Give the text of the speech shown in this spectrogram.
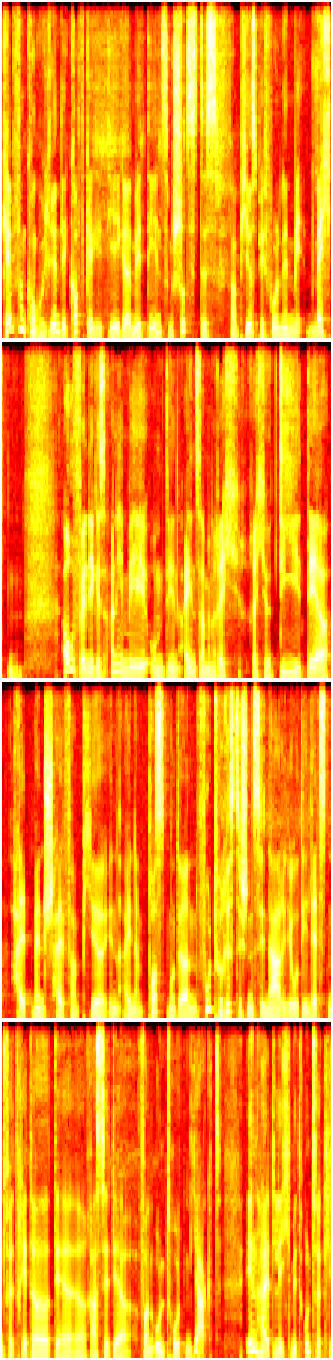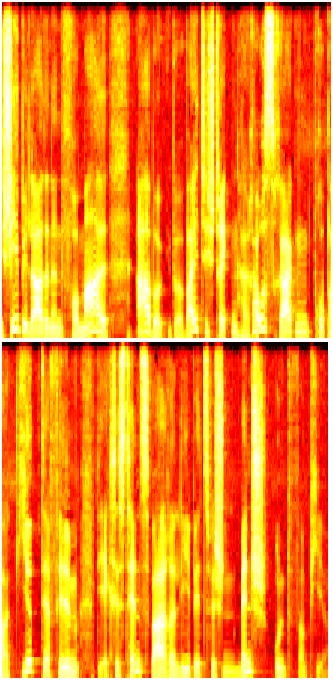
kämpfen konkurrierende Kopfgeldjäger mit den zum Schutz des Vampirs befohlenen Mä- Mächten. Aufwendiges Anime um den einsamen Rech Rächer, die, der halb Mensch, halb Vampir in einem postmodernen, futuristischen Szenario die letzten Vertreter der Rasse der von Untoten jagt. Inhaltlich mitunter klischeebeladenen, formal, aber über weite Strecken herausragend propagiert der Film die Existenz wahrer Liebe zwischen Mensch und Vampir.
